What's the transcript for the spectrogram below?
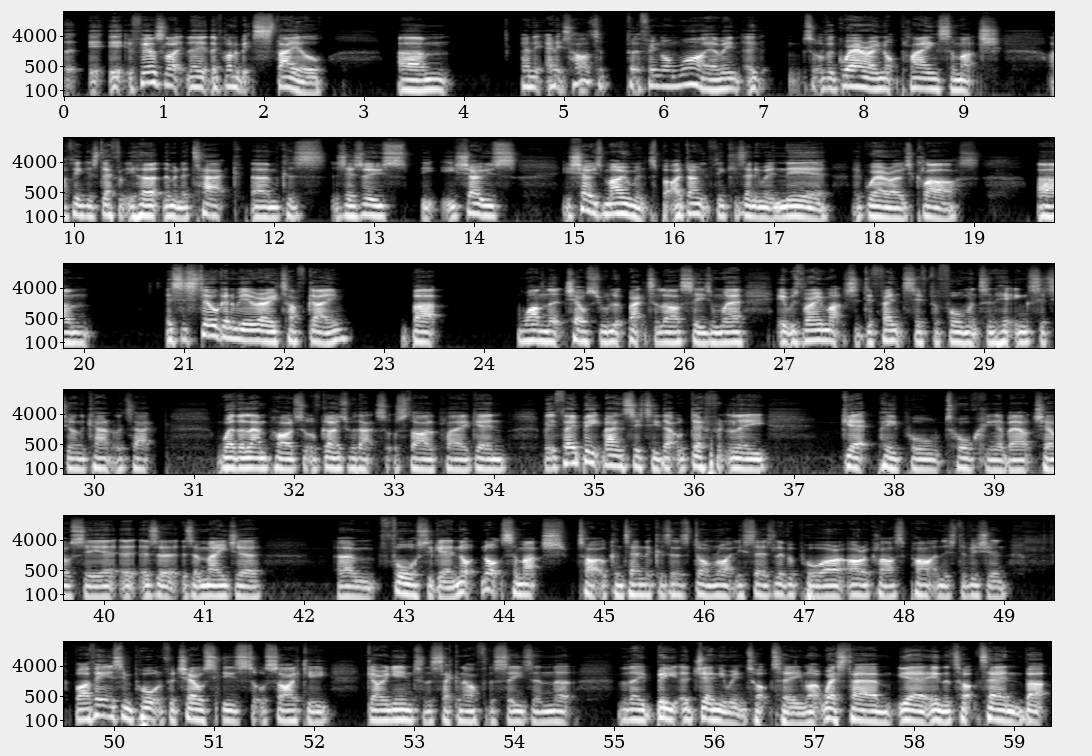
It, it feels like they they've gone a bit stale, um, and it, and it's hard to put a finger on why. I mean, uh, sort of Aguero not playing so much I think has definitely hurt them in attack because um, Jesus he, he, shows he shows moments, but I don't think he's anywhere near Aguero's class. Um, this is still going to be a very tough game, but one that Chelsea will look back to last season, where it was very much a defensive performance and hitting City on the counter attack. Whether Lampard sort of goes with that sort of style of play again, but if they beat Man City, that will definitely get people talking about Chelsea as a as a major um, force again. Not not so much title contender because, as Dom rightly says, Liverpool are, are a class apart in this division. But I think it's important for Chelsea's sort of psyche going into the second half of the season that they beat a genuine top team like West Ham. Yeah, in the top ten, but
